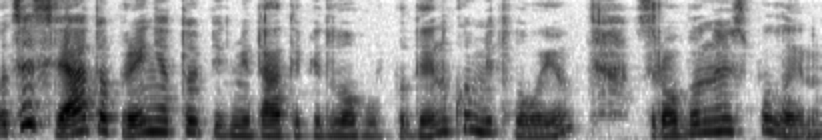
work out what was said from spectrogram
У це свято прийнято підмітати підлогу в будинку мітлою, зробленою з полину.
